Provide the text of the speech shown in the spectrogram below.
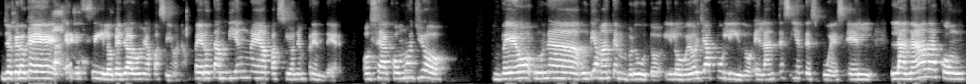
Yo creo que eh, sí, lo que yo hago me apasiona, pero también me apasiona emprender. O sea, como yo veo una, un diamante en bruto y lo veo ya pulido, el antes y el después, el, la nada con,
